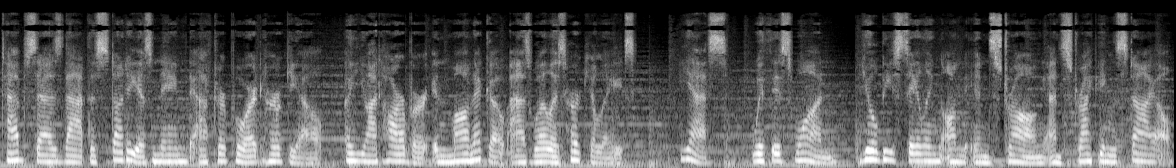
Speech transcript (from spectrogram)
Tab says that the study is named after Port Hercule, a yacht harbor in Monaco as well as Hercules. Yes, with this one, you'll be sailing on in strong and striking style.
